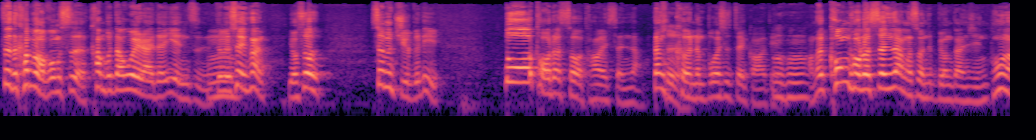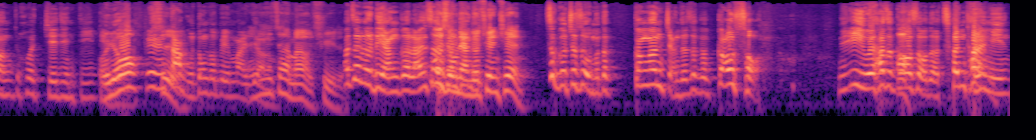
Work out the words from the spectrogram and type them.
真的看不好公司，看不到未来的燕子，对不对？所以看有时候，这么举个例，多头的时候它会升上，但可能不会是最高点。好，那空头的升上的时候你就不用担心，通常就会接近低点。哎呦，因为大股东都被卖掉了。这还蛮有趣的。那这个两个蓝色为什么两个圈圈？这个就是我们的刚刚讲的这个高手。你以为他是高手的陈泰明，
